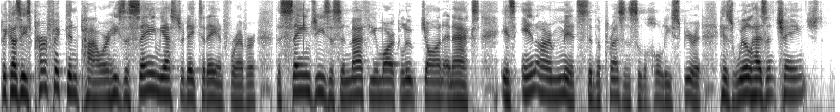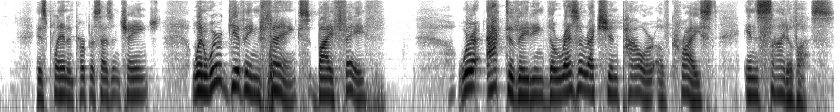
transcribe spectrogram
because he's perfect in power. He's the same yesterday, today, and forever. The same Jesus in Matthew, Mark, Luke, John, and Acts is in our midst in the presence of the Holy Spirit. His will hasn't changed. His plan and purpose hasn't changed. When we're giving thanks by faith, we're activating the resurrection power of Christ inside of us.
